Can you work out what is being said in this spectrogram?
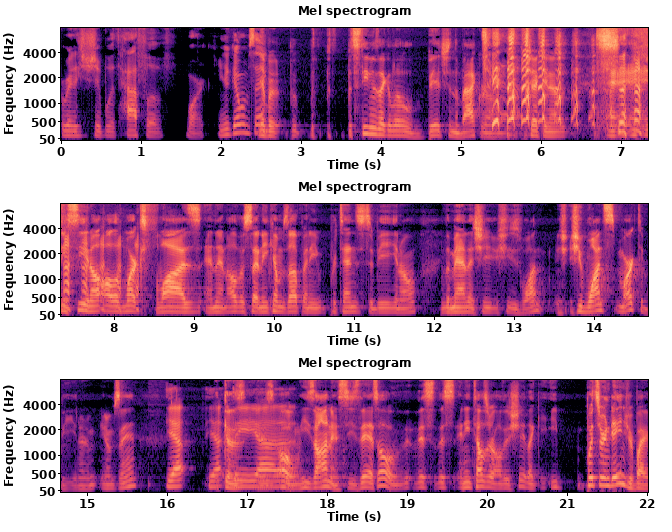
a relationship with half of Mark. You get what I'm saying? Yeah, but, but but but Steven's like a little bitch in the background checking out, and, and, and he's seeing all, all of Mark's flaws, and then all of a sudden he comes up and he pretends to be, you know, the man that she she's want she wants Mark to be. You know, you know what I'm saying? Yeah, yeah. Because the, uh, oh, he's honest, he's this, oh, this this, and he tells her all this shit. Like he puts her in danger by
